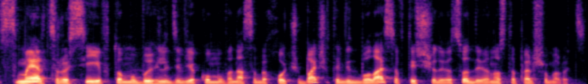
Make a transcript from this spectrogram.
смерть Росії в тому вигляді, в якому вона себе хоче бачити, відбулася в 1991 році.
